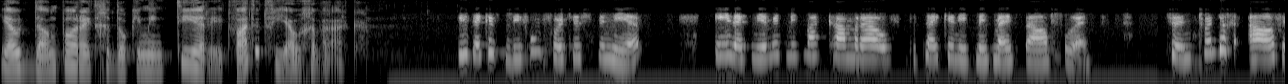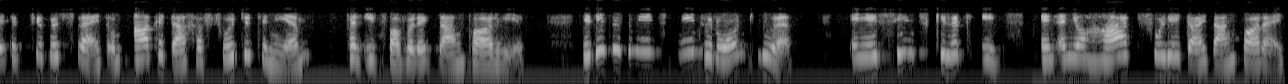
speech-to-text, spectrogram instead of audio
jou dankbaarheid gedokumenteer het. Wat het vir jou gewerk? Ek is lief om foto's te neem En ek neem dit met my kamera of beteken net met my selfoon. So in 2011 het ek toe besluit om elke dag 'n foto te neem van iets waarvoor ek dankbaar wees. Jy weet as mens net rondloop en jy sien skielik iets en in jou hart voel jy daai dankbaarheid.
